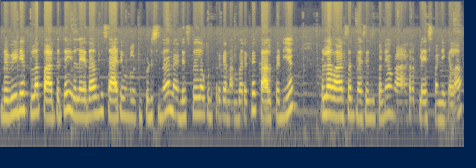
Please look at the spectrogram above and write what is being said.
இந்த வீடியோ ஃபுல்லாக பார்த்துட்டு இதில் ஏதாவது சாரீ உங்களுக்கு பிடிச்சிருந்தா நான் டிஸ்பிளேல கொடுத்துருக்க நம்பருக்கு கால் பண்ணியோ இல்லை வாட்ஸ்அப் மெசேஜ் பண்ணி உங்கள் ஆர்டர் ப்ளேஸ் பண்ணிக்கலாம்.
